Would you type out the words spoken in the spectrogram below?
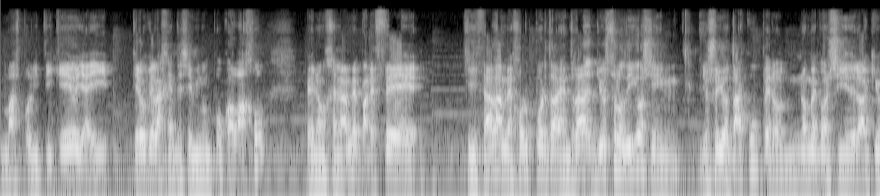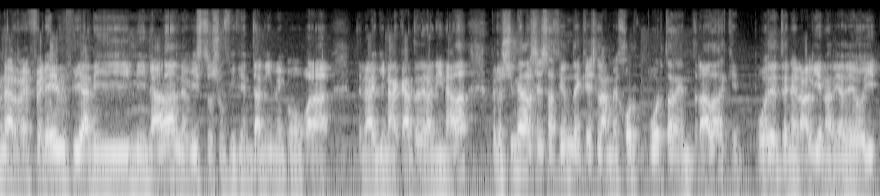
más politiqueo y ahí creo que la gente se vino un poco abajo, pero en general me parece quizá la mejor puerta de entrada. Yo esto lo digo sin. Yo soy otaku, pero no me considero aquí una referencia ni, ni, nada. No he visto suficiente anime como para tener aquí una cátedra ni nada. Pero sí me da la sensación de que es la mejor puerta de entrada que puede tener alguien a día de hoy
